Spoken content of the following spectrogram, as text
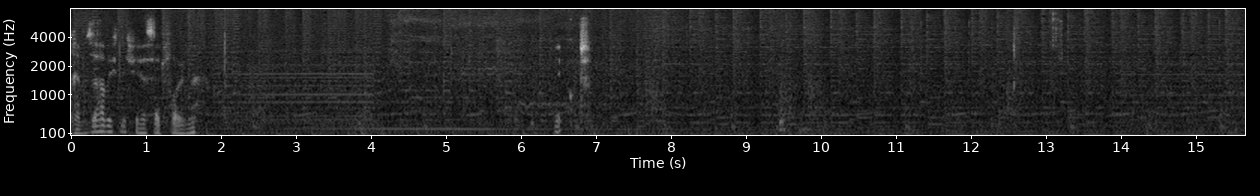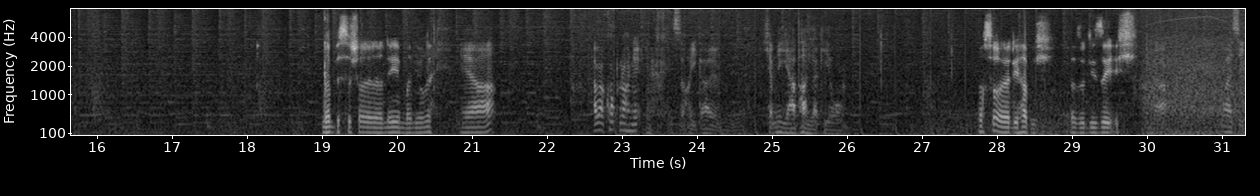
Bremse habe ich nicht, wie ist halt voll, ne? Ja, gut. Dann bist du schon in der Nähe, mein Junge. Ja. Aber guck noch nicht. Ach, ist doch egal. Ich habe eine Japan-Lackierung. Ach so, ja, die habe ich. Also die sehe ich. Ja. Weiß ich.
